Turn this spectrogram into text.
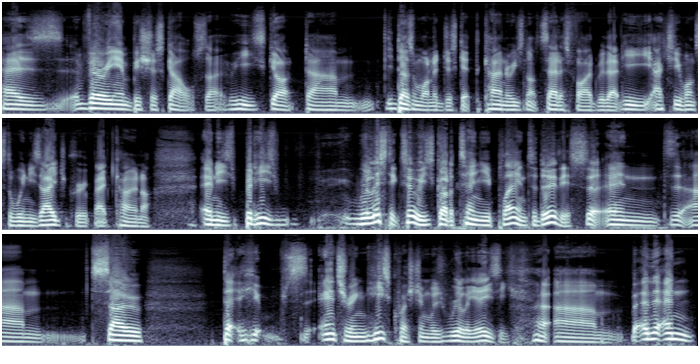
has very ambitious goals. So he's got um, he doesn't want to just get the Kona. He's not satisfied with that. He actually wants to win his age group at Kona, and he's but he's realistic too. He's got a ten year plan to do this, and um, so. He, answering his question was really easy, um, and, and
